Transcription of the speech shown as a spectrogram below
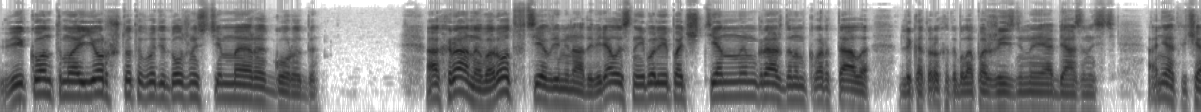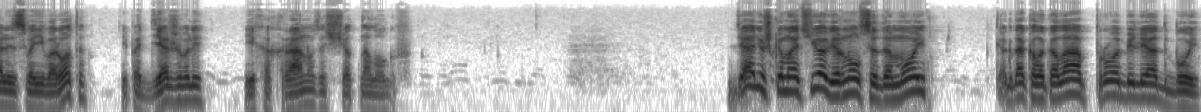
Виконт-майор что-то вроде должности мэра города. Охрана ворот в те времена доверялась наиболее почтенным гражданам квартала, для которых это была пожизненная обязанность. Они отвечали за свои ворота и поддерживали их охрану за счет налогов. Дядюшка Матье вернулся домой, когда колокола пробили отбой.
